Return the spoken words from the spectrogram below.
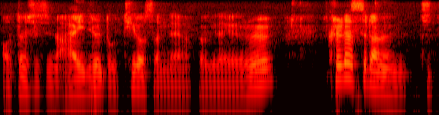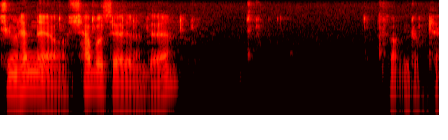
어떤 실수는 아이디를 노티로 썼네요 여기다 얘를 클래스라는 지칭을 했네요. 샵을 써야 되는데. 이렇게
